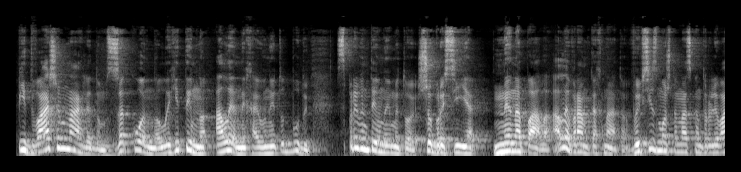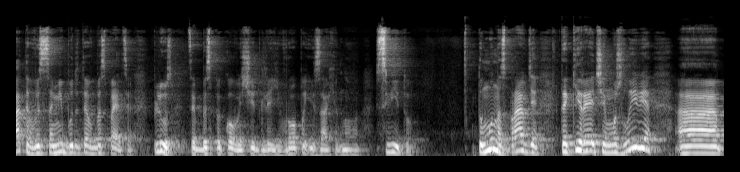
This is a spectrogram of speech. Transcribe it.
під вашим наглядом, законно, легітимно, але нехай вони тут будуть з превентивною метою, щоб Росія не напала, але в рамках НАТО. Ви всі зможете нас контролювати, ви самі будете в безпеці. Плюс це безпековий щит для Європи і західного світу. Тому насправді такі речі можливі. Е,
